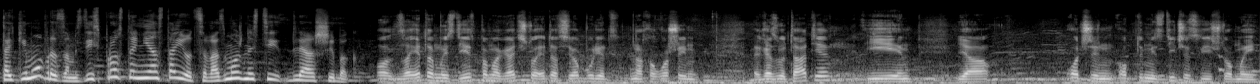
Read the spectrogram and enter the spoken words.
Таким образом, здесь просто не остается возможностей для ошибок. За это мы здесь помогать, что это все будет на хорошем результате. И я очень оптимистический, что мы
